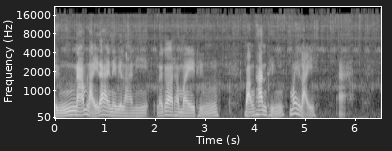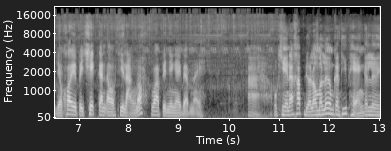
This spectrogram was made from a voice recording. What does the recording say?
ถึงน้ำไหลได้ในเวลานี้ แล้วก็ทำไมถึงบางท่านถึงไม่ไหลอ่าเดี๋ยวค่อยไปเช็คกันเอาทีหลังเนาะว่าเป็นยังไงแบบไหน อ่าโอเคนะครับ เดี๋ยวเรามาเริ่มกันที่แผงกันเลย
